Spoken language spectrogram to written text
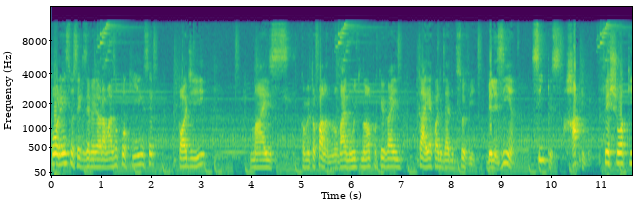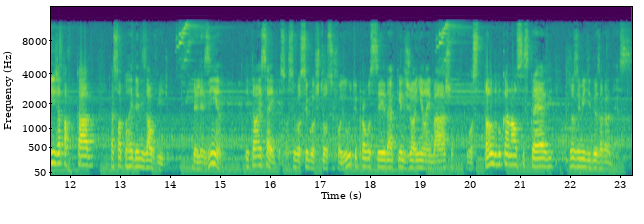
Porém, se você quiser melhorar mais um pouquinho, você pode ir, mas como eu estou falando, não vai muito não, porque vai cair a qualidade do seu vídeo. Belezinha? Simples, rápido. Fechou aqui, já está focado. É só tu renderizar o vídeo. Belezinha? Então é isso aí, pessoal. Se você gostou, se foi útil para você, dá aquele joinha lá embaixo. Gostando do canal, se inscreve. Josemir de Deus agradece.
